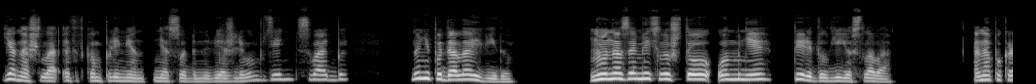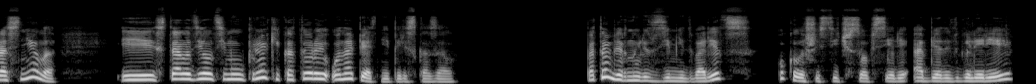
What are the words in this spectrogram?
Я нашла этот комплимент не особенно вежливым в день свадьбы, но не подала и виду. но она заметила, что он мне передал ее слова. Она покраснела и стала делать ему упреки, которые он опять мне пересказал. Потом вернулись в Зимний дворец, около шести часов сели обедать в галерее,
